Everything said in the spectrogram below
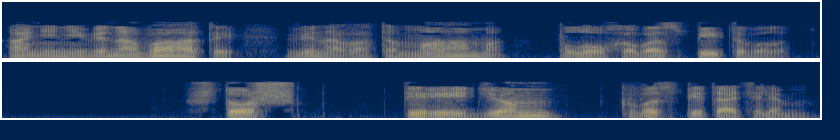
они не виноваты, виновата мама, плохо воспитывала. Что ж, перейдем к воспитателям.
